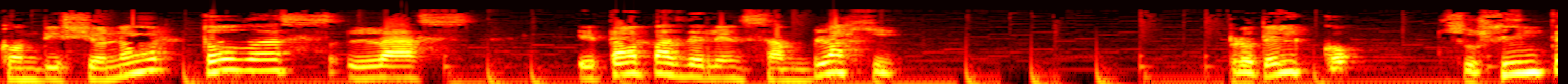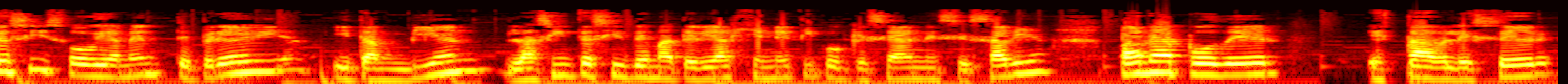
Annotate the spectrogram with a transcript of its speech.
condicionar todas las etapas del ensamblaje. Proteico, su síntesis obviamente previa y también la síntesis de material genético que sea necesaria para poder establecer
